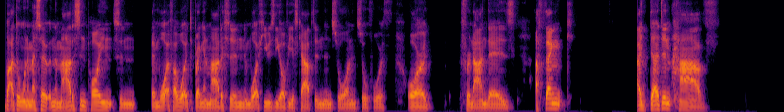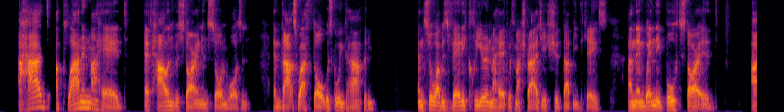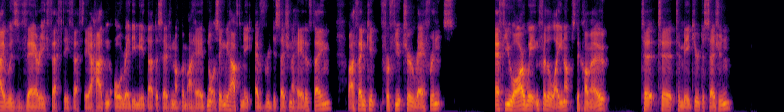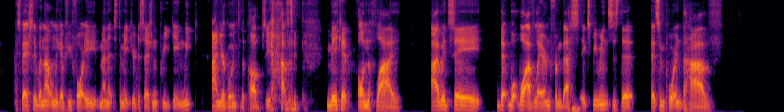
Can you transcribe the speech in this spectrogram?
but I don't want to miss out on the Maddison points and and what if I wanted to bring in Maddison and what if he was the obvious captain and so on and so forth or Fernandez. I think I didn't have. I had a plan in my head if Haaland was starting and Son wasn't, and that's what I thought was going to happen. And so I was very clear in my head with my strategy should that be the case. And then when they both started, I was very 50 50. I hadn't already made that decision up in my head. Not saying we have to make every decision ahead of time, but I think it for future reference, if you are waiting for the lineups to come out to to to make your decision, especially when that only gives you 40 minutes to make your decision pre-game week and you're going to the pub, so you have to make it on the fly. I would say that what, what I've learned from this experience is that it's important to have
